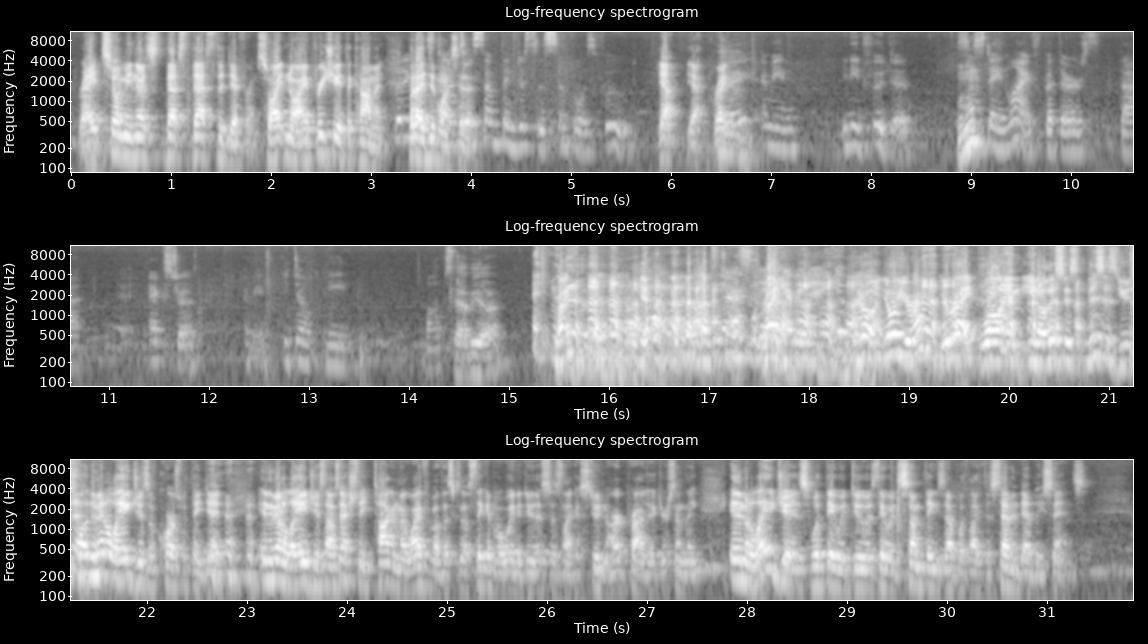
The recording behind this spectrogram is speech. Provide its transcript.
Right? So I mean that's that's that's the difference. So I no, I appreciate the comment, But it but I did want to say that. something just as simple as food, Yeah, yeah, right. right? I mean, you need food to Mhm. sustain life, but there's that extra, I mean, you don't need lobster. Caviar? Right. yeah. Right. every day. No, no, you're right. You're right. Well, and you know, this is this is useful in the Middle Ages. Of course, what they did in the Middle Ages, I was actually talking to my wife about this because I was thinking of a way to do this as like a student art project or something. In the Middle Ages, what they would do is they would sum things up with like the seven deadly sins.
